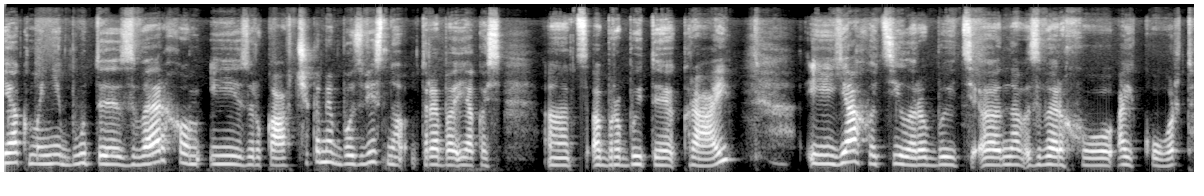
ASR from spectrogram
як мені бути з верхом і з рукавчиками, бо, звісно, треба якось обробити край. І я хотіла робити е, зверху айкорд,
